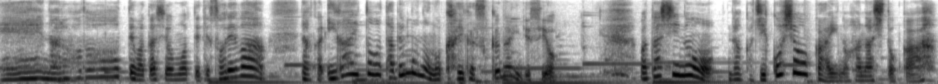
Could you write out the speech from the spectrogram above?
えー、なるほどって私思っててそれはなんか意外と食べ物の回が少ないんですよ。私のなんか自己紹介の話とか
